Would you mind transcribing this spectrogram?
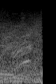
training.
